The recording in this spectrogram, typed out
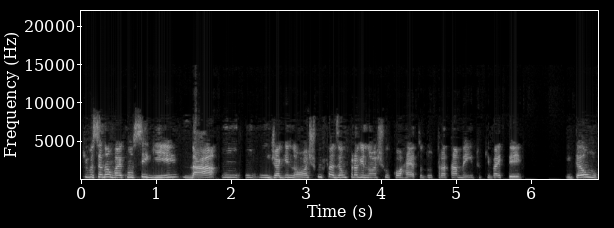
que você não vai conseguir dar um, um, um, diagnóstico e fazer um prognóstico correto do tratamento que vai ter. Então,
